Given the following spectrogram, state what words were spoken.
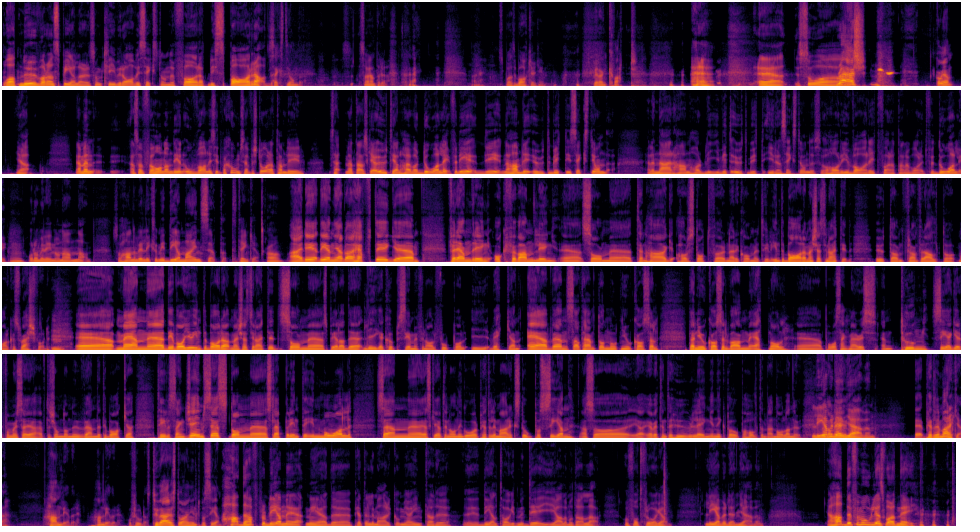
Och att nu vara en spelare som kliver av i 60 för att bli sparad. 60 Sa jag inte det? Nej. Spara tillbaka Kim. Spela en kvart. eh, så... Rash! Kom igen. Ja. ja men, alltså för honom, det är en ovanlig situation så jag förstår att han blir så här, vänta, ska jag ut igen? Har jag varit dålig? För det, det, när han blir utbytt i 60 eller när han har blivit utbytt i den 60 så har det ju varit för att han har varit för dålig mm. och de vill in någon annan. Så han är väl liksom i det mindsetet, tänker jag. Ja. Nej, det, det är en jävla häftig eh, förändring och förvandling eh, som eh, Ten Hag har stått för när det kommer till, inte bara Manchester United, utan framförallt då Marcus Rashford. Mm. Eh, men eh, det var ju inte bara Manchester United som eh, spelade ligacup semifinalfotboll i veckan, även Southampton mot Newcastle, där Newcastle vann med 1-0 eh, på St. Mary's. En tung seger får man ju säga, eftersom de nu vänder tillbaka till St. Jameses, de eh, släpper inte in mål. Sen, eh, jag skrev till någon igår, Peter Lemark stod på scen, alltså jag, jag vet inte hur länge Nick Pope har hållit den där nollan nu. Lever de den jäveln? Eh, Peter Lemark ja, han lever. Han lever och frodas. Tyvärr står han inte på scen. Hade haft problem med, med Peter Lemark om jag inte hade deltagit med dig i Alla mot alla och fått frågan, lever den jäveln? Jag hade förmodligen svarat nej.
